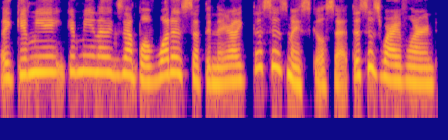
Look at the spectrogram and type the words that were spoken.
Like give me give me an example of what is something that you're like, this is my skill set. This is where I've learned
